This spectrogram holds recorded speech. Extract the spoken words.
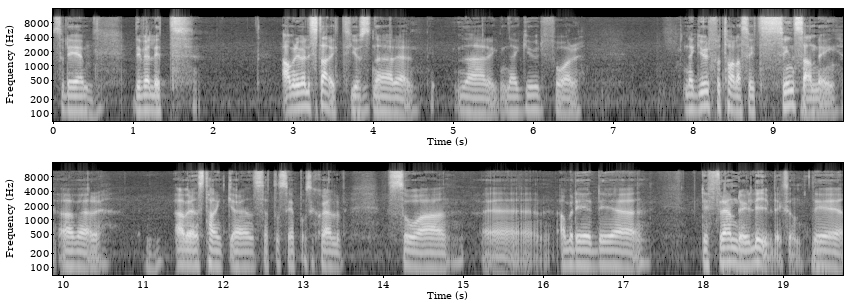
så det, Mm. det är väldigt ja, men det är väldigt starkt just när, eh, när, när Gud får när Gud får tala sitt, sin sanning över, Mm. över ens tankar, ens sätt att se på sig själv. Så eh, ja, men det, det, det förändrar ju liv. Liksom. Det,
